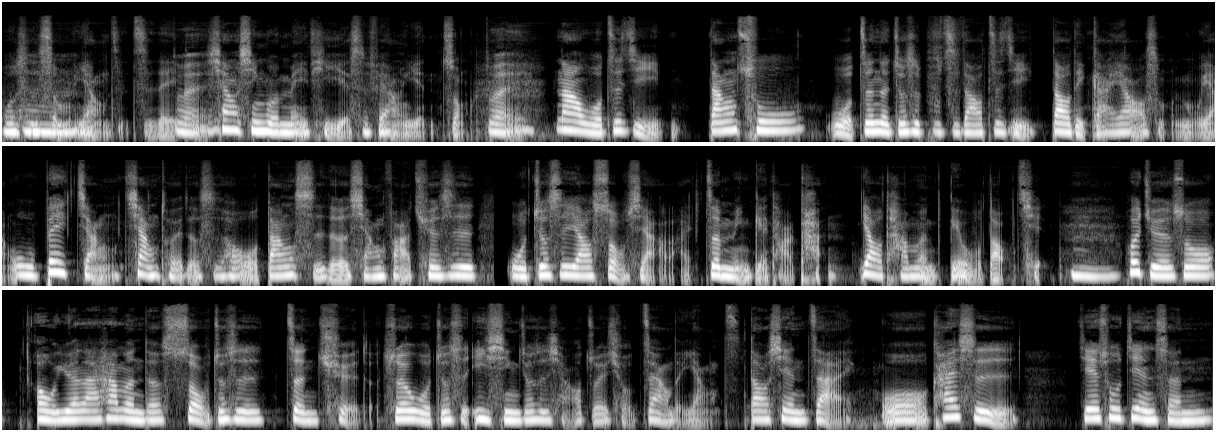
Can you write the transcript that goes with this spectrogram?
或是什么样子之类的。嗯，对，像新闻媒体也是非常严重。对，那我自己。当初我真的就是不知道自己到底该要什么模样。我被讲象腿的时候，我当时的想法却是我就是要瘦下来，证明给他看，要他们给我道歉。嗯，会觉得说，哦，原来他们的瘦就是正确的，所以我就是一心就是想要追求这样的样子。到现在，我开始接触健身，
